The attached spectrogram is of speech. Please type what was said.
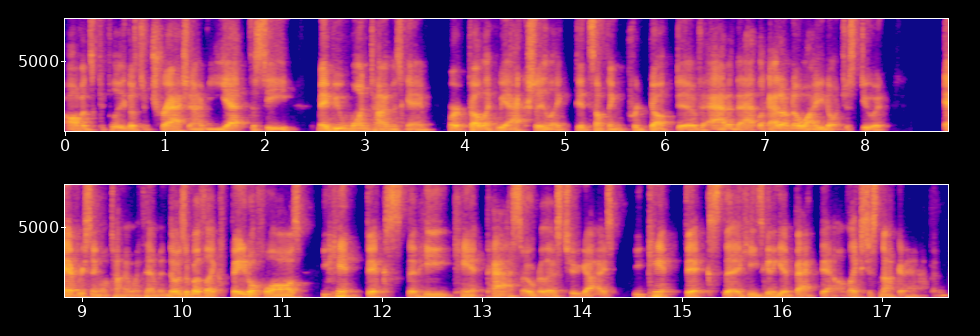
offense completely goes to trash. And I've yet to see maybe one time this game where it felt like we actually like did something productive out of that. Like I don't know why you don't just do it every single time with him. And those are both like fatal flaws. You can't fix that he can't pass over those two guys. You can't fix that he's going to get back down. Like it's just not going to happen.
